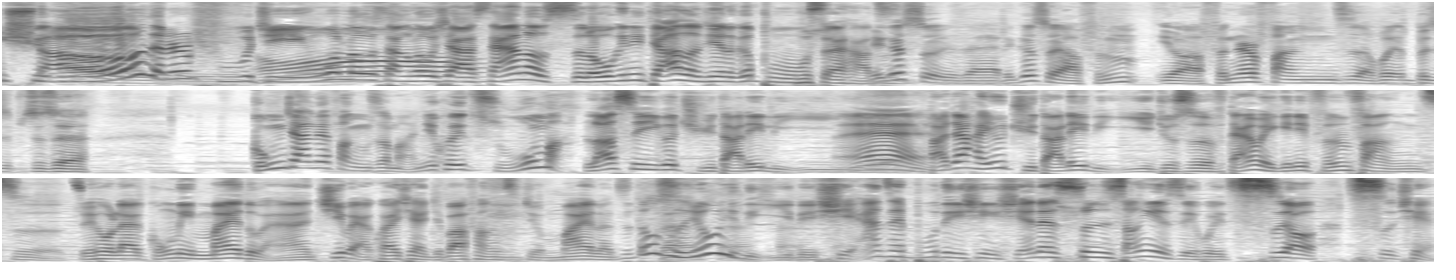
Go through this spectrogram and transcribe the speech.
区里都在那儿附近，哦我楼上楼下三楼四楼，我给你加上去，那个不算啥子。那个时候噻，那个时候要分又要分点儿房子，或者不是就是公家的房子嘛，你可以租嘛。那是一个巨大的利益，哎大家还有巨大的利益，就是单位给你分房子，最后呢工龄买断，几万块钱就把房子就买了，这都是有利益的。现在不得行，现在纯商业社会，吃要吃钱，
